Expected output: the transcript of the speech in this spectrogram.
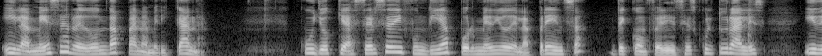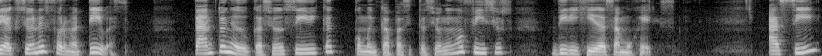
y la Mesa Redonda Panamericana, cuyo quehacer se difundía por medio de la prensa, de conferencias culturales y de acciones formativas tanto en educación cívica como en capacitación en oficios dirigidas a mujeres. Así,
